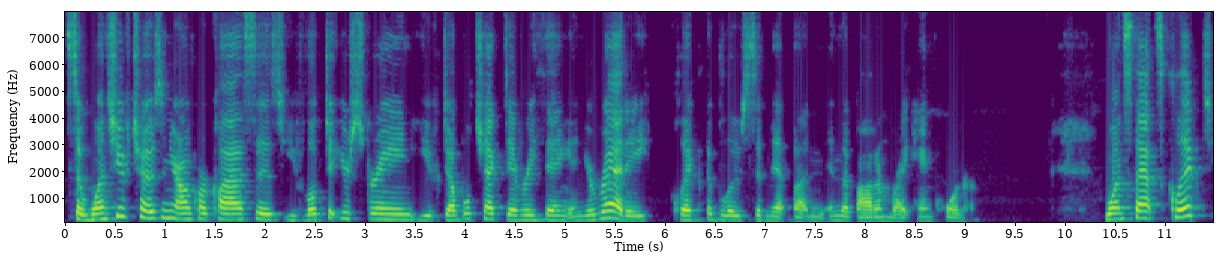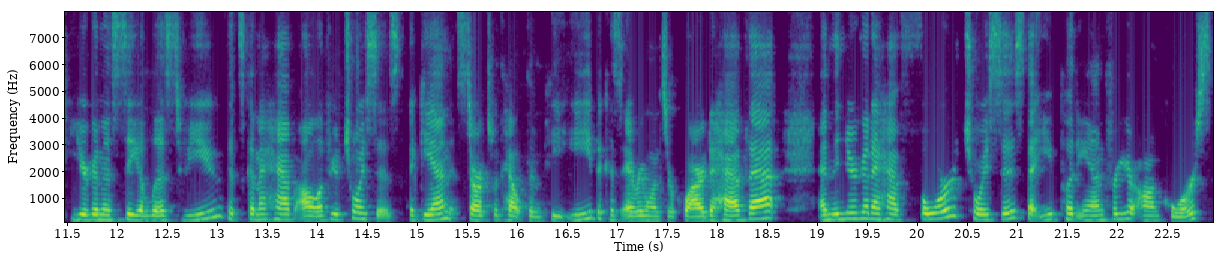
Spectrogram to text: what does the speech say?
So once you've chosen your Encore classes, you've looked at your screen, you've double checked everything, and you're ready, click the blue Submit button in the bottom right hand corner. Once that's clicked, you're going to see a list view that's going to have all of your choices. Again, it starts with health and PE because everyone's required to have that. And then you're going to have four choices that you put in for your encores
